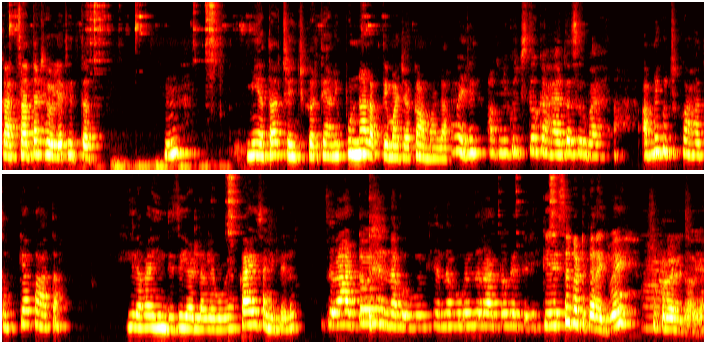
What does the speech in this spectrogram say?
काचा आता ठेवले तिथं हम्म? मी आता चेंज करते आणि पुन्हा लागते माझ्या कामाला. अपने कुछ तो कहा था सुबह आपने कुछ कहा था क्या कहा था हिला काय हिंदीचं याड लागले बघूया. काय सांगितलेलं? जरा आठव ह्यांना बघून ह्यांना बघून जरा आठव काहीतरी. केस कट करायचे बाई. शुक्रवारी जाऊया.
